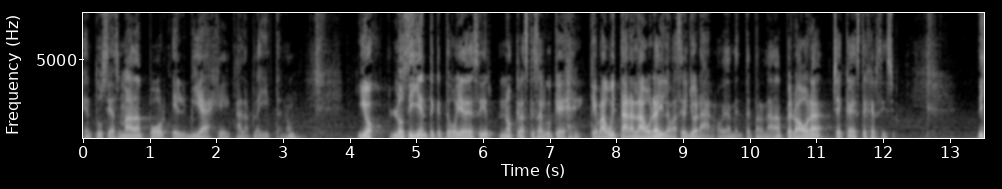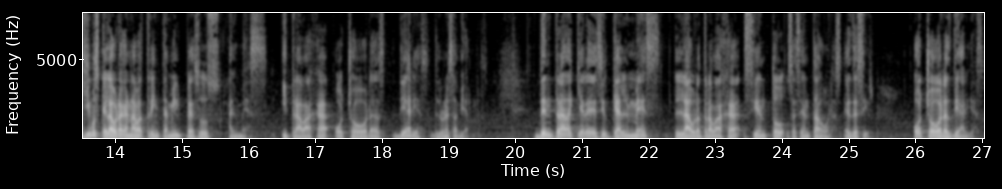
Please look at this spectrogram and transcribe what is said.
entusiasmada por el viaje a la playita, ¿no? Y ojo, lo siguiente que te voy a decir, no creas que es algo que, que va a agüitar a Laura y la va a hacer llorar, obviamente, para nada, pero ahora checa este ejercicio. Dijimos que Laura ganaba 30 mil pesos al mes y trabaja 8 horas diarias, de lunes a viernes. De entrada quiere decir que al mes Laura trabaja 160 horas, es decir, 8 horas diarias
